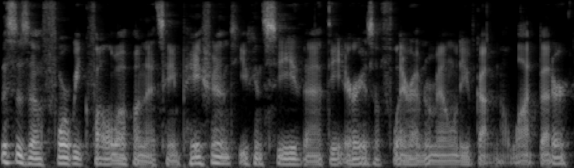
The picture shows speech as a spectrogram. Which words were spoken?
This is a four week follow up on that same patient. You can see that the areas of FLAIR abnormality have gotten a lot better.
